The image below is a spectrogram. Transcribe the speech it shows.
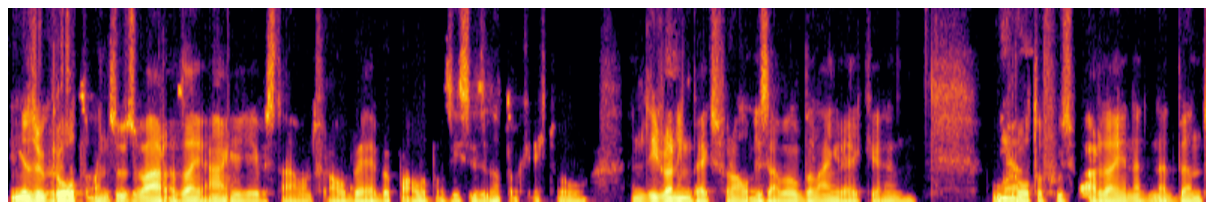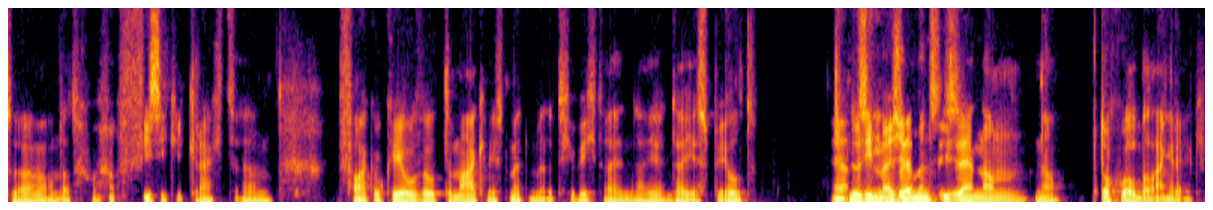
niet zo groot en zo zwaar als dat je aangegeven staat. Want vooral bij bepaalde posities is dat toch echt wel. En die running backs vooral is dat wel belangrijk. hoe groot of hoe zwaar dat je net, net bent, omdat gewoon fysieke kracht vaak ook heel veel te maken heeft met, met het gewicht dat je, dat je, dat je speelt. Ja. Dus die measurements die zijn dan nou, toch wel belangrijk.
